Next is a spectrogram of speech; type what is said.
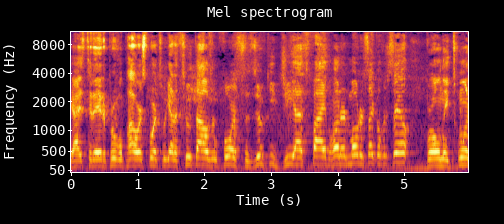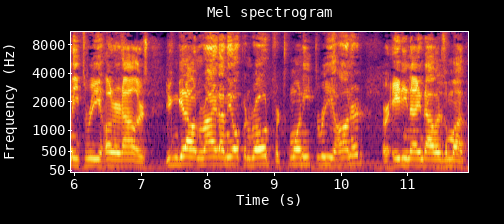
Guys, today at Approval Power Sports, we got a 2004 Suzuki GS 500 motorcycle for sale for only $2,300. You can get out and ride on the open road for $2,300 or $89 a month.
